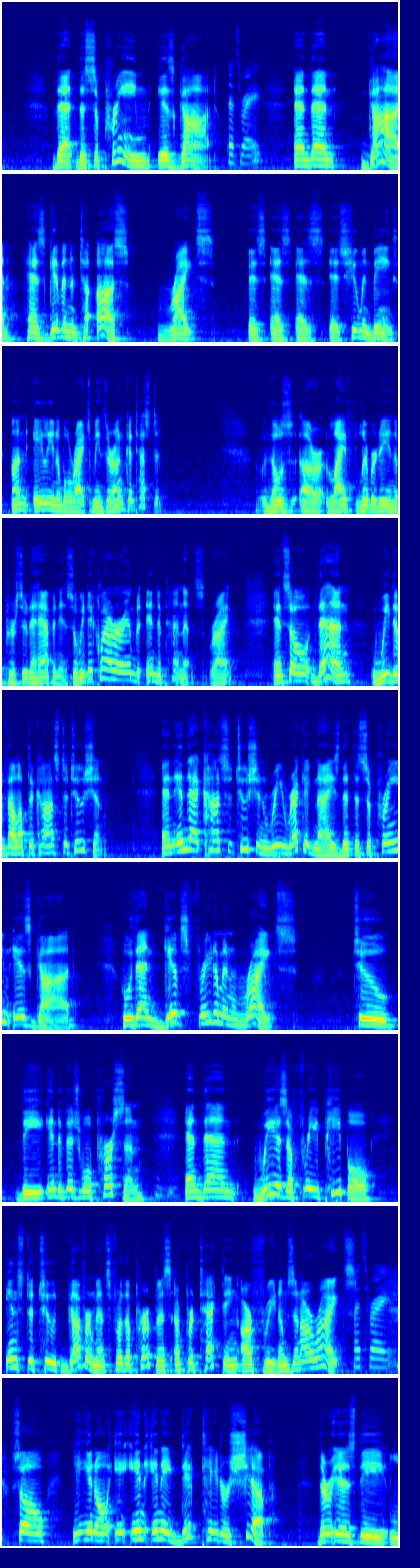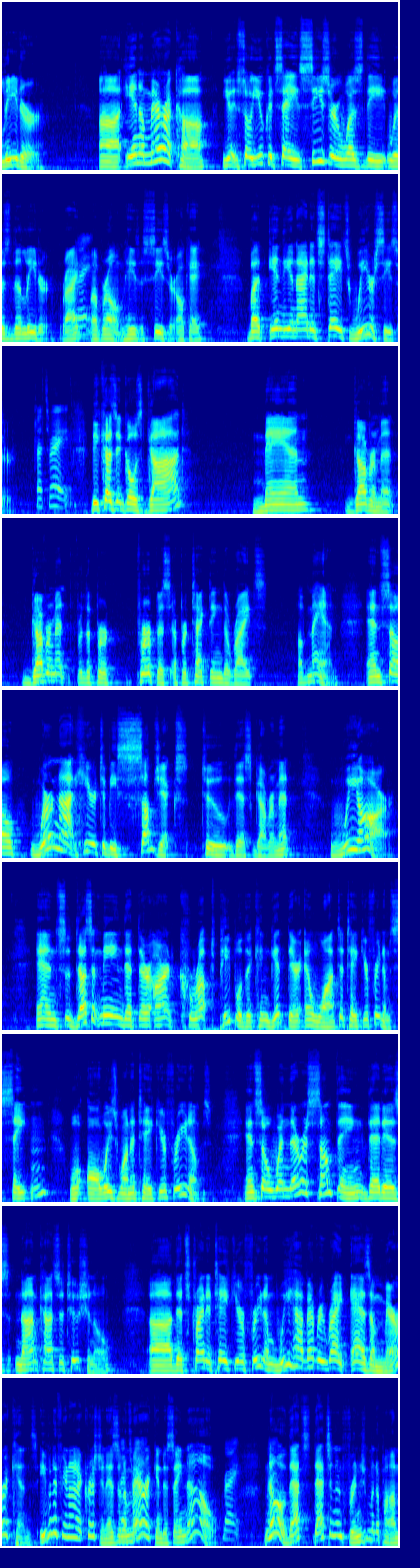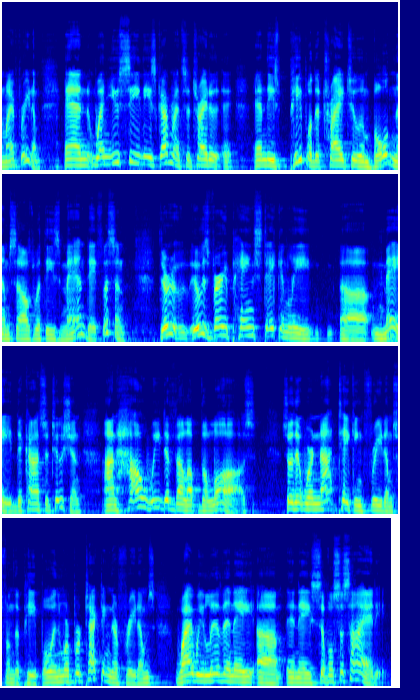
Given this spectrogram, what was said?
that the supreme is God. That's right. And then God has given to us rights as, as, as, as human beings, unalienable rights, means they're uncontested. Those are life, liberty, and the pursuit of happiness. So we declared our in- independence, right? And so then we developed a constitution. And in that constitution, we recognize that the supreme is God, who then gives freedom and rights to the individual person. And then we, as a free people, institute governments for the purpose of protecting our freedoms and our rights. That's right. So, you know, in, in a dictatorship, there is the leader. Uh, in America, you, so you could say Caesar was the was the leader, right, Right. of Rome. He's Caesar, okay. But in the United States, we are Caesar That's right. because it goes God, man, government, government for the pur- purpose of protecting the rights of man. And so we're not here to be subjects to this government. We are. And so it doesn't mean that there aren't corrupt people that can get there and want to take your freedoms. Satan will always want to take your freedoms. And so when there is something that is non constitutional, uh, that's trying to take your freedom, we have every right as Americans, even if you're not a Christian, as an That's right. American, to say no. Right. No, that's that's an infringement upon my freedom. And when you see these governments that try to, and these people that try to embolden themselves with these mandates, listen, there it was very painstakingly uh, made the Constitution on how we develop the laws so that we're not taking freedoms from the people and we're protecting their freedoms while we live in a uh, in a civil society.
